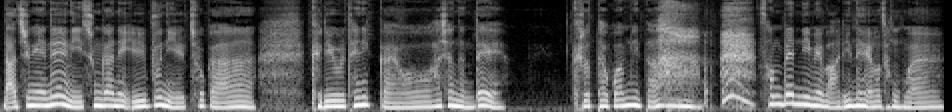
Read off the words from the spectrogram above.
나중에는 이 순간의 1분 1초가 그리울 테니까요. 하셨는데 그렇다고 합니다. 선배님의 말이네요, 정말.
